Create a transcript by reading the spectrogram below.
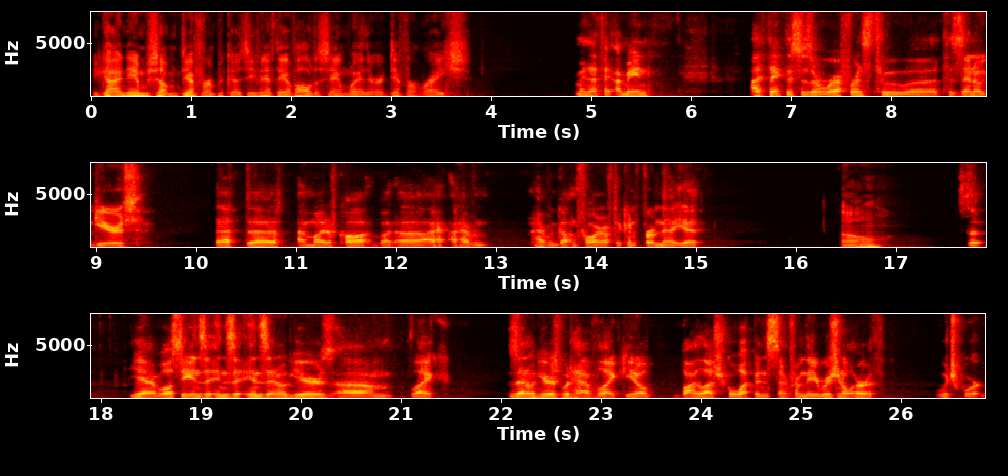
You gotta name them something different because even if they evolve the same way, they're a different race. I mean, I think I mean, I think this is a reference to uh, to Xenogears that uh, I might have caught, but uh, I, I haven't haven't gotten far enough to confirm that yet. Oh, So yeah, well, see, in in, in Xenogears, um, like Xenogears would have like you know biological weapons sent from the original Earth, which were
